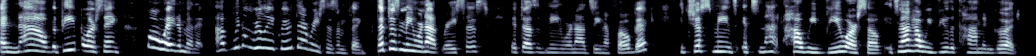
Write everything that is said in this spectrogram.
And now the people are saying, oh, wait a minute. Uh, we don't really agree with that racism thing. That doesn't mean we're not racist. It doesn't mean we're not xenophobic. It just means it's not how we view ourselves. It's not how we view the common good.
